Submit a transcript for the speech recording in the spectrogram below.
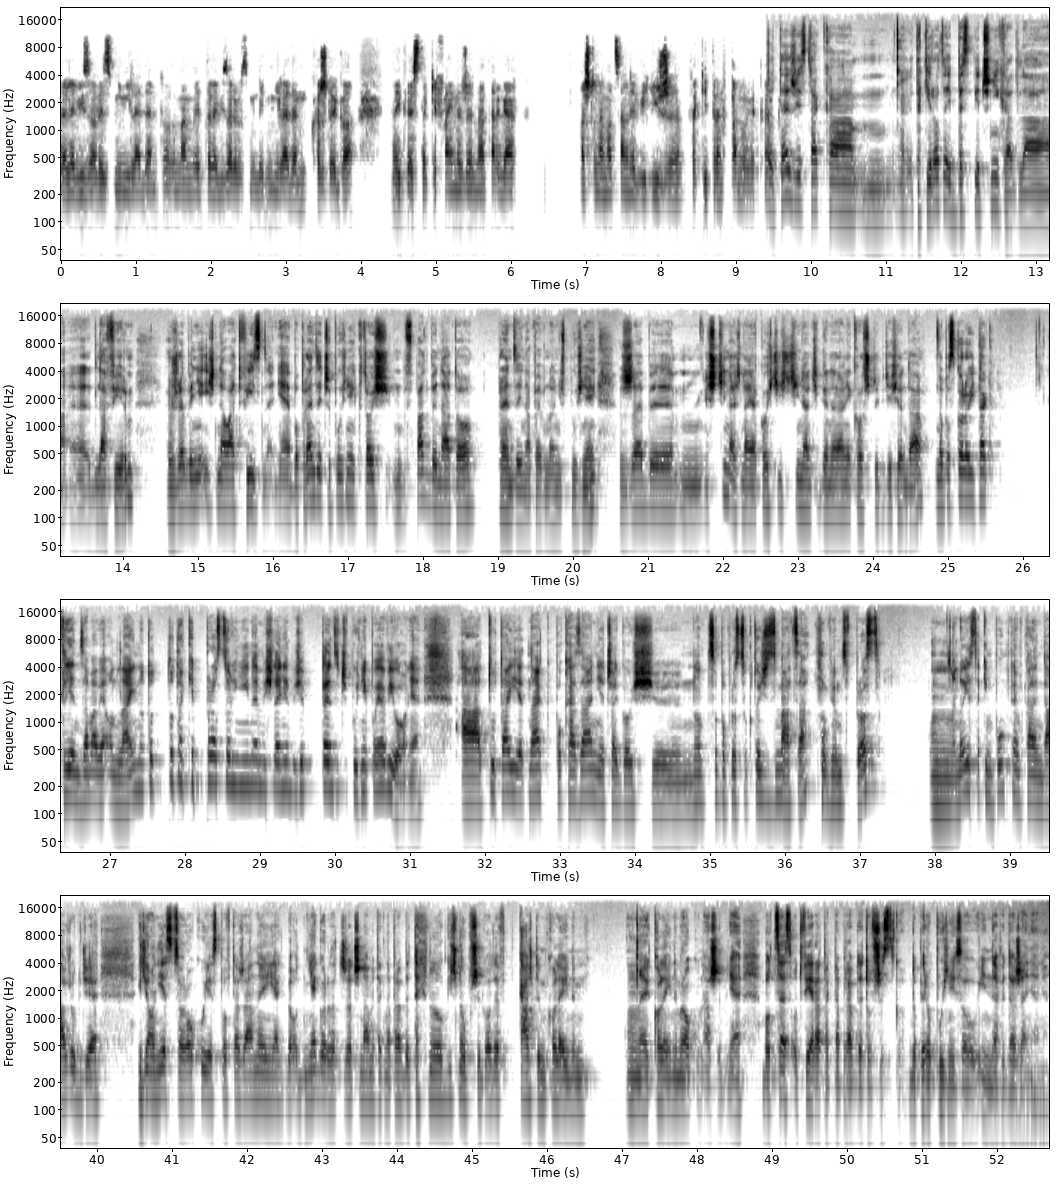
telewizory z mini LEDem, to mamy telewizory z mini LEDem każdego. No i to jest takie fajne, że na targach masz to namacalne, widzisz, że taki trend panuje. Tak? To też jest taka, mm, taki rodzaj bezpiecznika dla, e, dla firm, żeby nie iść na łatwiznę, nie? bo prędzej czy później ktoś wpadłby na to, prędzej na pewno niż później, żeby mm, ścinać na jakości, ścinać generalnie koszty gdzie się da, no bo skoro i tak klient zamawia online, no to, to takie prostolinijne myślenie by się prędzej czy później pojawiło, nie? A tutaj jednak pokazanie czegoś, y, no, co po prostu ktoś zmaca, mówiąc wprost, mm, no jest takim punktem w kalendarzu, gdzie, gdzie on jest co roku, jest powtarzany i jakby od niego zaczynamy tak naprawdę technologiczną przygodę w każdym kolejnym mm, kolejnym roku naszym, nie? Bo CES otwiera tak naprawdę to wszystko. Dopiero później są inne wydarzenia, nie?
